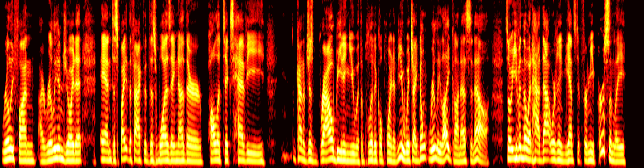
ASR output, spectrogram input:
really fun. I really enjoyed it. And despite the fact that this was another politics heavy, kind of just browbeating you with a political point of view, which I don't really like on SNL. So even though it had that working against it for me personally,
